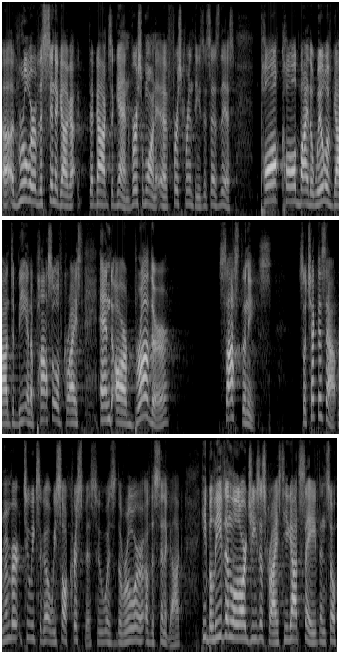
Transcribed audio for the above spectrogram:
uh, ruler of the synagogues again. Verse 1, uh, 1 Corinthians, it says this Paul, called by the will of God to be an apostle of Christ, and our brother, Sosthenes. So check this out. Remember, two weeks ago, we saw Crispus, who was the ruler of the synagogue. He believed in the Lord Jesus Christ. He got saved. And so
